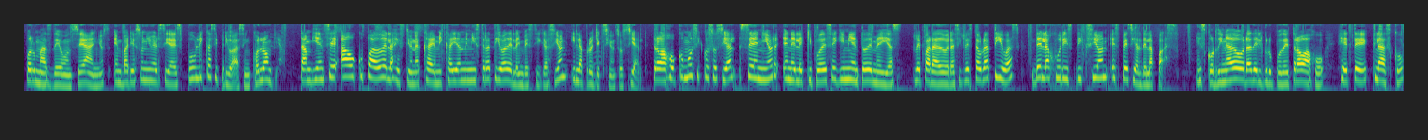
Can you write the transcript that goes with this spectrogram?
por más de 11 años en varias universidades públicas y privadas en Colombia. También se ha ocupado de la gestión académica y administrativa de la investigación y la proyección social. Trabajó como psicosocial senior en el equipo de seguimiento de medidas reparadoras y restaurativas de la Jurisdicción Especial de la Paz. Es coordinadora del grupo de trabajo GT Clasco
